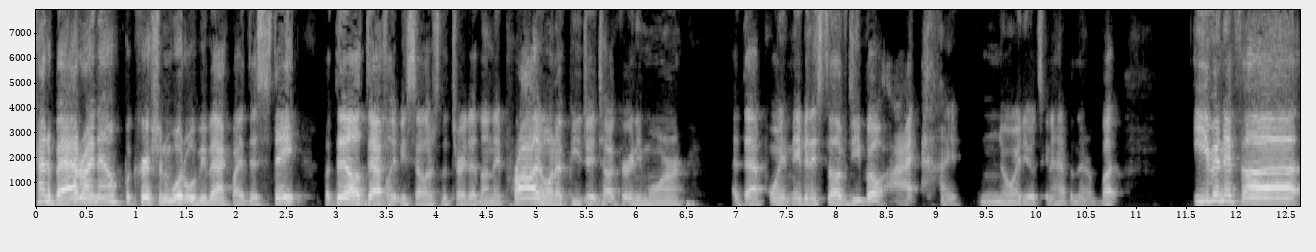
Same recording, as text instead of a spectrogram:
kind of bad right now, but Christian Wood will be back by this state. But they'll definitely be sellers of the trade deadline. They probably won't have PJ Tucker anymore at that point. Maybe they still have Dipo. I, I have no idea what's going to happen there. But even if uh,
